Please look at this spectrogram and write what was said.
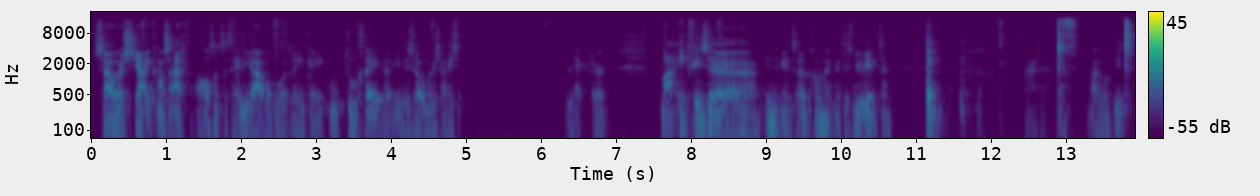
Sours, ja, ik kan ze eigenlijk altijd het hele jaar wel doordrinken. Ik moet toegeven, in de zomer zijn ze lekkerder. Maar ik vind ze in de winter ook gewoon lekker. Het is nu winter. Maar ja, waarom ook niet?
